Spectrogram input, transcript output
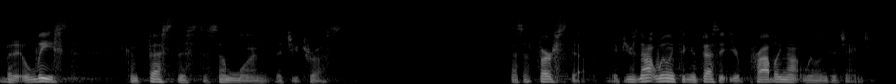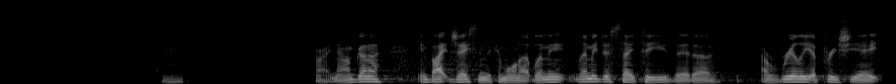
But at least confess this to someone that you trust. That's a first step. If you're not willing to confess it, you're probably not willing to change. All right, All right now I'm going to invite Jason to come on up. Let me, let me just say to you that uh, I really appreciate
